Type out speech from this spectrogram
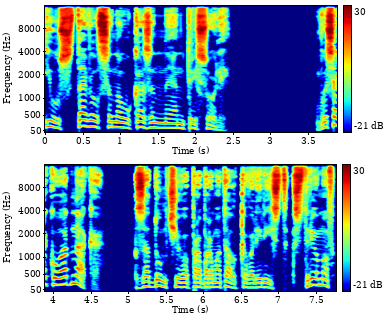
и уставился на указанные антресоли. «Высоко, однако», — задумчиво пробормотал кавалерист Стрёмов,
